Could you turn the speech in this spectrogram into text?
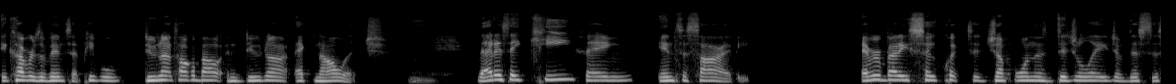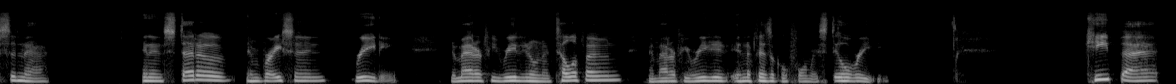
It covers events that people do not talk about and do not acknowledge. Mm-hmm. That is a key thing in society. Everybody's so quick to jump on this digital age of this, this, and that. And instead of embracing reading, no matter if you read it on a telephone, no matter if you read it in a physical form, it's still reading. Keep that.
